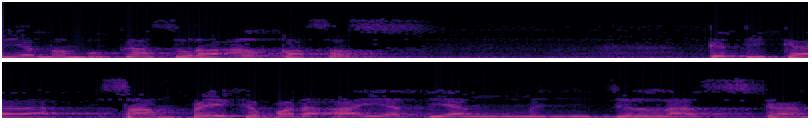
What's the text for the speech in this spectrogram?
dia membuka surah Al-Qasas Ketika sampai kepada ayat yang menjelaskan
